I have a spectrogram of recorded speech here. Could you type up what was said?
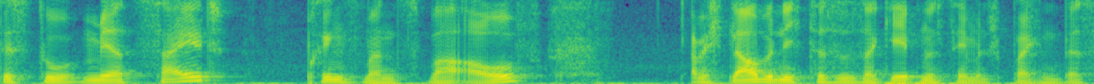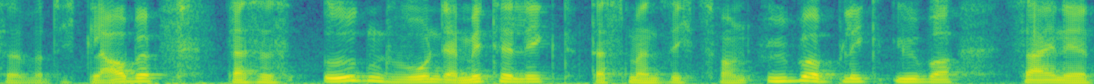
desto mehr Zeit bringt man zwar auf, aber ich glaube nicht, dass das Ergebnis dementsprechend besser wird. Ich glaube, dass es irgendwo in der Mitte liegt, dass man sich zwar einen Überblick über seine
